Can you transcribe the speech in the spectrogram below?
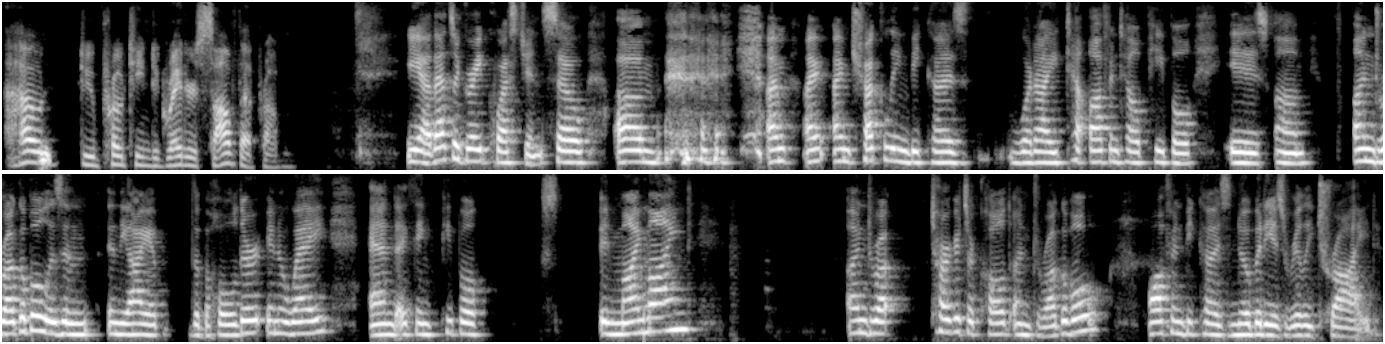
how do protein degraders solve that problem? Yeah, that's a great question. So um, I'm I, am i am chuckling because what I often tell people is um, undruggable is in in the eye of the beholder in a way, and I think people in my mind, undrug targets are called undruggable often because nobody has really tried.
